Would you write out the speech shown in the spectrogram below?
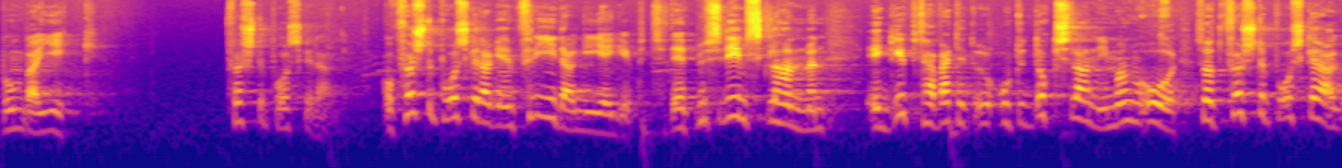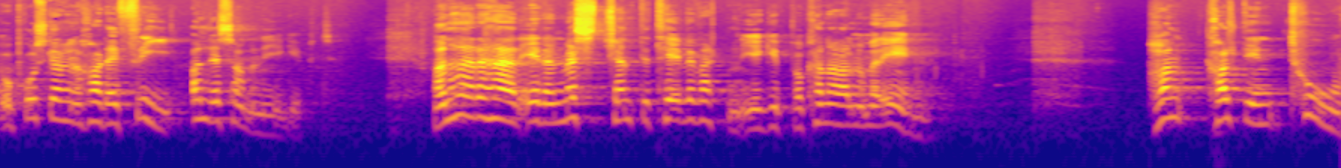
bomba gikk, første påskedag Og Første påskedag er en fridag i Egypt. Det er et muslimsk land, men Egypt har vært et ortodoks land i mange år. Så at første påskedag og påskedagen har de fri, alle sammen i Egypt. Han her, her er den mest kjente TV-verten i Egypt på kanal nummer én. Han kalte inn to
